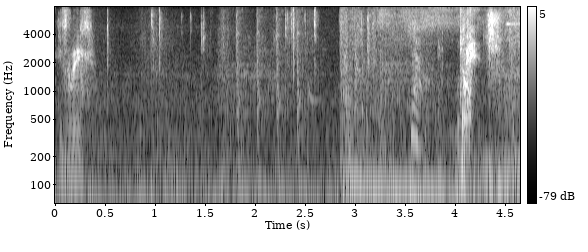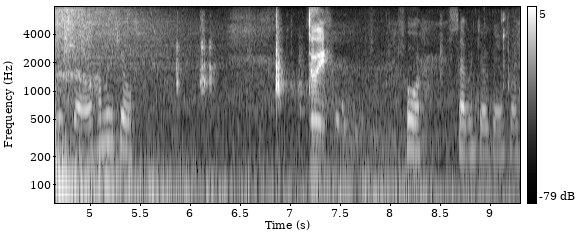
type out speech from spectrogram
He's weak. Yes! Bitch! Let's go. How many kills? Three. Four. Seven kill gameplay.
